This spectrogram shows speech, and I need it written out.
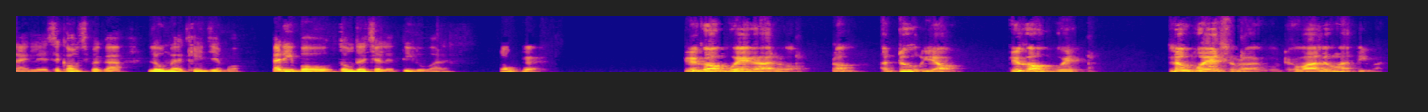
နိုင်လဲစစ်ကောင်စီဘက်ကလုံးမဲ့အခင်းချင်းပေါ့အဲ့ဒီပေါ်သုံးသက်ချက်လည်းသိလို့ပါတယ်ဟုတ်ကဲ့ရွေးကောက်ပွဲကတော့နော်အတုအယောင်ရွေးကောက်ပွဲလုံပွဲဆိုတာကိုတစ်ကမ္ဘာလုံးကသိပါတယ်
